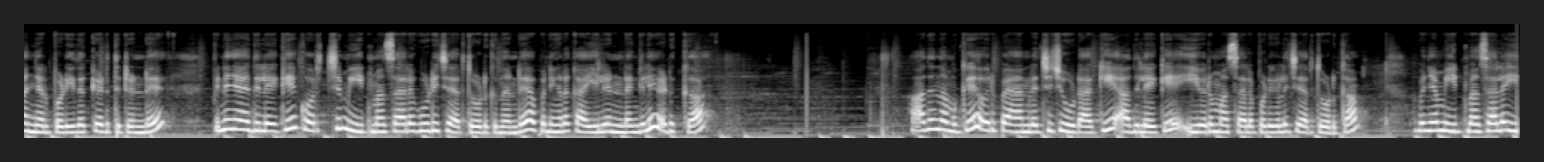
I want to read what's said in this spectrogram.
മഞ്ഞൾപ്പൊടി ഇതൊക്കെ എടുത്തിട്ടുണ്ട്. പിന്നെ ഞാൻ ഇതിലേക്ക് കുറച്ച് മീറ്റ് മസാല കൂടി ചേർത്ത് കൊടുക്കുന്നുണ്ട്. അപ്പോൾ നിങ്ങളുടെ കയ്യിലുണ്ടെങ്കിൽ എടുക്കുക. ആദ്യം നമുക്ക് ഒരു പാൻ വെച്ച് ചൂടാക്കി അതിലേക്ക് ഈ ഒരു മസാലപ്പൊടികൾ ചേർത്ത് കൊടുക്കാം. അപ്പോൾ ഞാൻ മീറ്റ് മസാല ഈ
